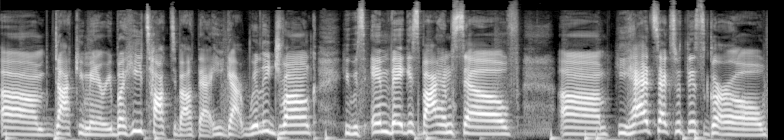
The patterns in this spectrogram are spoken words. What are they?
um, documentary, but he talked about that. He got really drunk. He was in Vegas by himself. Um, he had sex with this girl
